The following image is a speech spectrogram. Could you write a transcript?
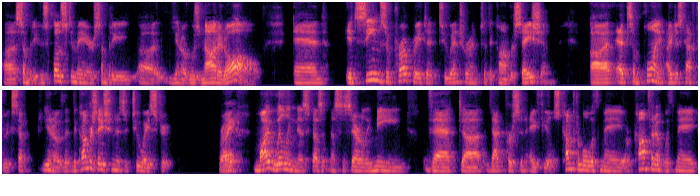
uh, somebody who's close to me or somebody uh, you know who's not at all, and it seems appropriate to, to enter into the conversation. Uh, at some point, I just have to accept, you know, the, the conversation is a two way street, right? right? My willingness doesn't necessarily mean that uh, that person a feels comfortable with me or confident with me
